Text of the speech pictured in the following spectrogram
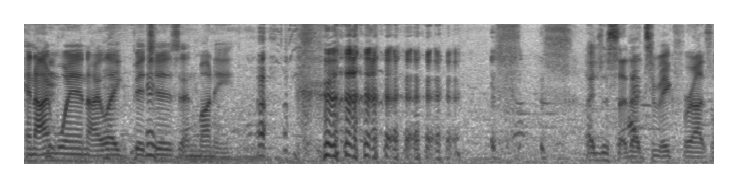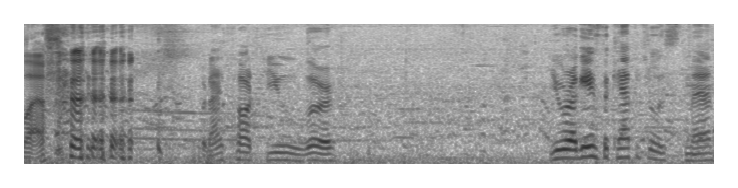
And I'm Wyn. I like bitches and money. I just said that to make Faraz laugh. But I thought you were you were against the capitalists, man.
